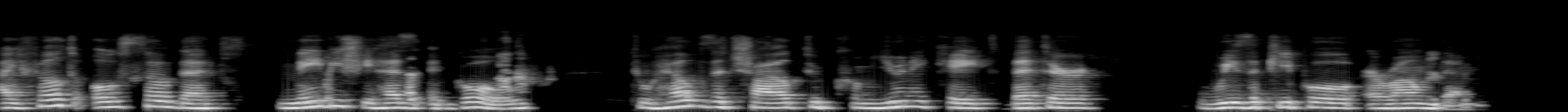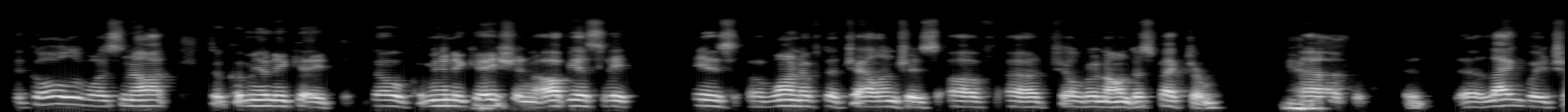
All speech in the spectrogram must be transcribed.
I felt also that maybe she has a goal to help the child to communicate better with the people around them? The goal was not to communicate, though communication obviously is one of the challenges of uh, children on the spectrum. Yes. Uh, uh, language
